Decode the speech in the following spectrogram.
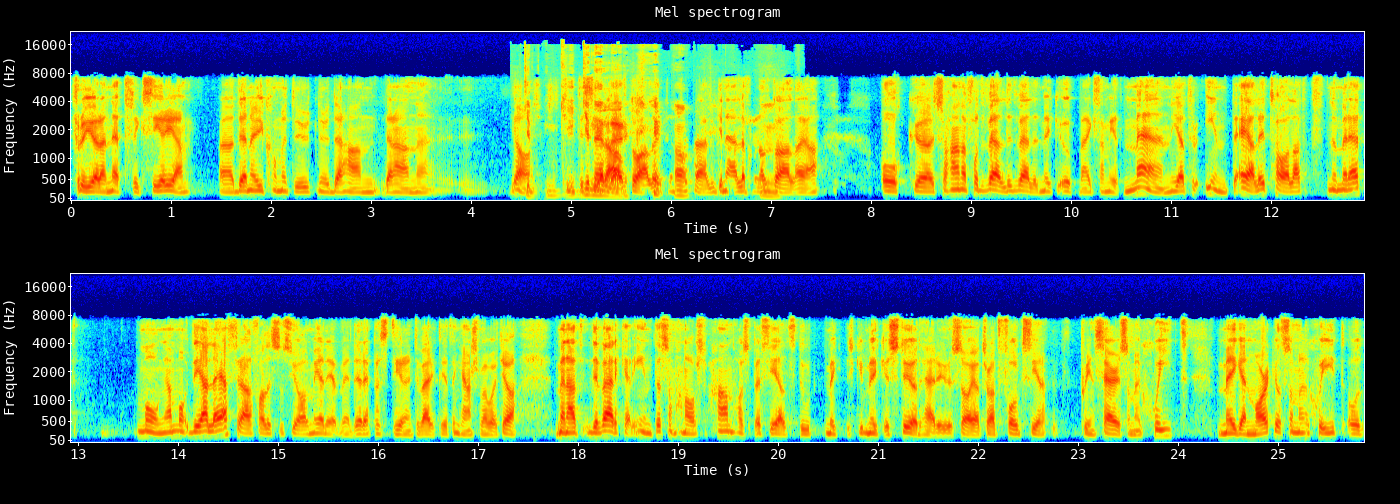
för att göra en Netflix-serie. Uh, den har ju kommit ut nu där han, där han uh, ja, kritiserar allt och alla, ja. gnäller på allt och mm. alla. Ja. Och, så han har fått väldigt, väldigt mycket uppmärksamhet. Men jag tror inte, ärligt talat, nummer ett, många, det jag läser i alla fall i sociala medier, men det representerar inte verkligheten kanske, vad vet jag. Men att det verkar inte som han har, han har speciellt stort, mycket, stöd här i USA. Jag tror att folk ser Prince Harry som en skit, Meghan Markle som en skit och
